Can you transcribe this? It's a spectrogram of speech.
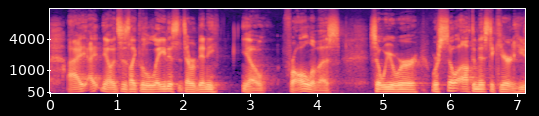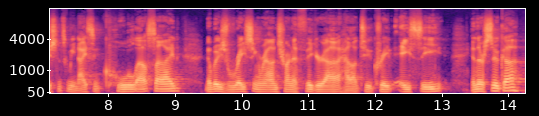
I, I, you know, it's just like the latest it's ever been, you know, for all of us. So we were we're so optimistic here in Houston. It's gonna be nice and cool outside. Nobody's racing around trying to figure out how to create AC in their sukkah.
